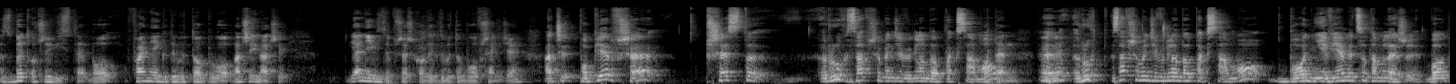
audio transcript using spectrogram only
zbyt oczywiste, bo fajnie gdyby to było, znaczy inaczej. Ja nie widzę przeszkody, gdyby to było wszędzie. Znaczy, po pierwsze, przez to ruch zawsze będzie wyglądał tak samo. Ten. E, Ruch zawsze będzie wyglądał tak samo, bo nie wiemy, co tam leży. Bo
